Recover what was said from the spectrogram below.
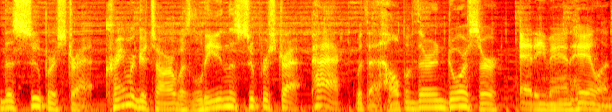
the Super Strat. Kramer Guitar was leading the Super Strat pack with the help of their endorser, Eddie Van Halen.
